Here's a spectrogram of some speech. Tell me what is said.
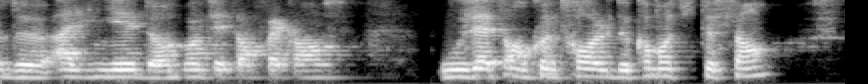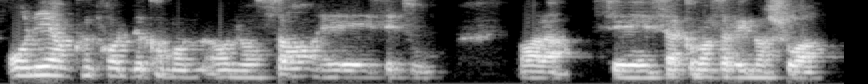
de aligner, d'augmenter ton fréquence. Vous êtes en contrôle de comment tu te sens. On est en contrôle de comment on se sent et c'est tout. Voilà, ça commence avec nos choix.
